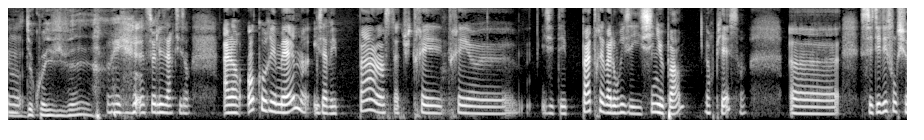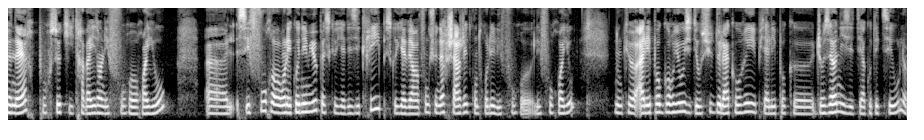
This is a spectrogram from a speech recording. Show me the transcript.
euh, mm. De quoi ils vivaient? Oui, sur les artisans. Alors, en Corée même, ils n'avaient pas un statut très. très euh, ils n'étaient pas très valorisés. Ils ne signent pas leurs pièces. C'était des fonctionnaires pour ceux qui travaillaient dans les fours royaux. ces fours, on les connaît mieux parce qu'il y a des écrits, parce qu'il y avait un fonctionnaire chargé de contrôler les fours, les fours royaux. Donc euh, à l'époque Goryeo, ils étaient au sud de la Corée, et puis à l'époque euh, Joseon, ils étaient à côté de Séoul.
